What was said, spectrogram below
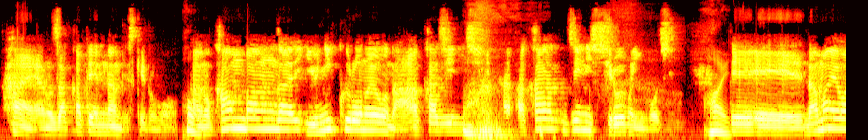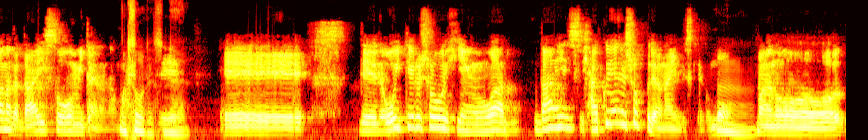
はい、あの、雑貨店なんですけども、あの、看板がユニクロのような赤字に 赤字に白い文字。はい。で、えー、名前はなんかダイソーみたいな名前で。そうですね。えー、で、置いてる商品は、大、100円ショップではないんですけども、うん、まあ、あの、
